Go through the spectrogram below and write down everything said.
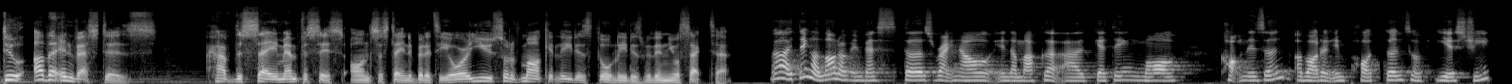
Do other investors have the same emphasis on sustainability, or are you sort of market leaders, thought leaders within your sector? Well, I think a lot of investors right now in the market are getting more cognizant about the importance of ESG.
